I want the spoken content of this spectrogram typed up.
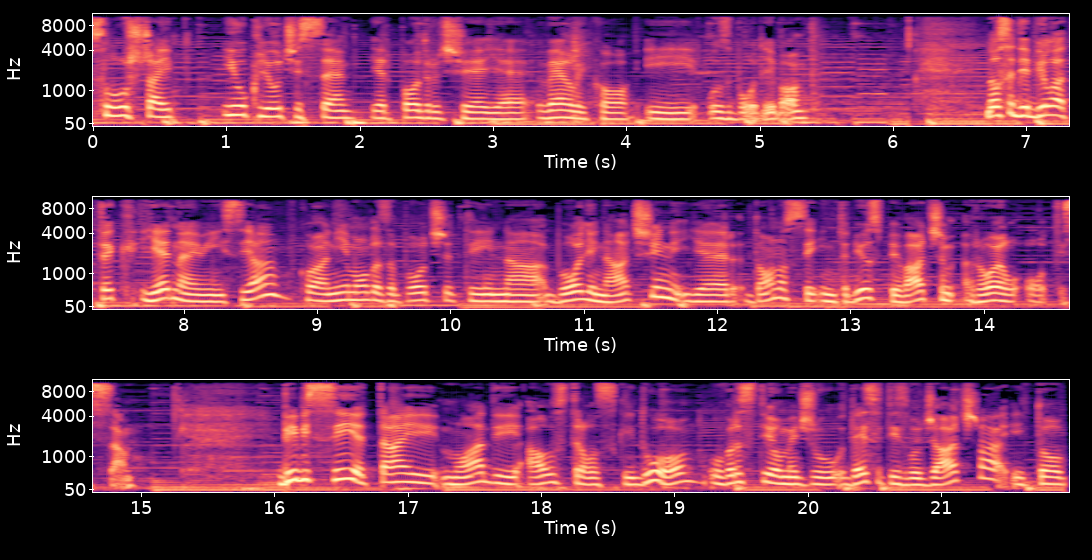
slušaj i uključi se jer područje je veliko i uzbudljivo. Do sad je bila tek jedna emisija koja nije mogla započeti na bolji način jer donosi intervju s pjevačem Royal Otisa. BBC je taj mladi australski duo uvrstio među deset izvođača i to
